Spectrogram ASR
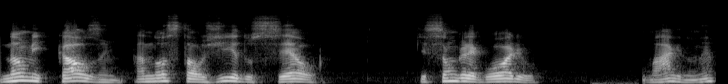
não me causem a nostalgia do céu que São Gregório Magno, né,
